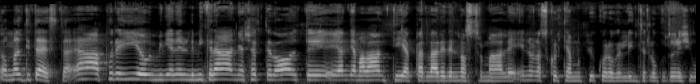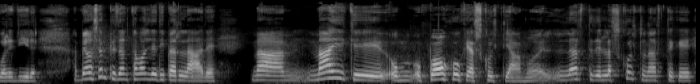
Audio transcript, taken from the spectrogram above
ho mal di testa, ah pure io mi viene l'emicrania certe volte e andiamo avanti a parlare del nostro male e non ascoltiamo più quello che l'interlocutore ci vuole dire. Abbiamo sempre tanta voglia di parlare ma mai che o, o, poco che ascoltiamo. L'arte dell'ascolto è un'arte che è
